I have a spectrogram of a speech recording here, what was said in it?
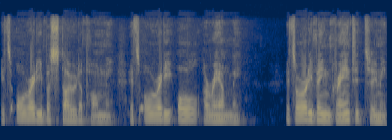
It's already bestowed upon me. It's already all around me. It's already been granted to me.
